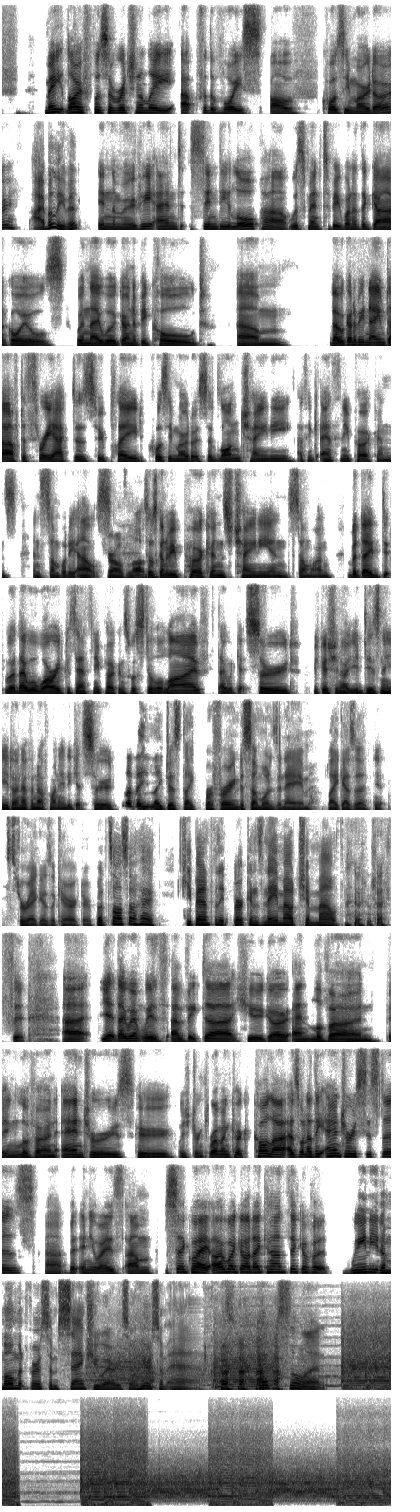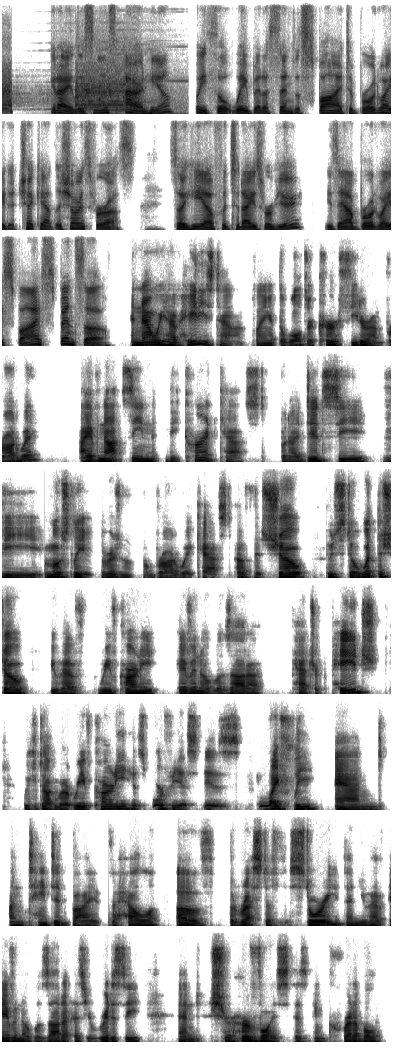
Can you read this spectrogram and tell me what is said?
Meatloaf was originally up for the voice of Quasimodo I believe it. In the movie, and Cyndi Lauper was meant to be one of the gargoyles when they were going to be called. Um, they were going to be named after three actors who played Quasimodo. So Lon Chaney, I think Anthony Perkins, and somebody else. Charles Law. So it was going to be Perkins, Chaney, and someone. But they di- well, they were worried because Anthony Perkins was still alive. They would get sued because you know you're Disney, you don't have enough money to get sued. they like just like referring to someone's name, like as a Yeah. Easter egg as a character. But it's also, hey, keep Anthony Perkins' name out your mouth. That's it. Uh, yeah, they went with uh, Victor, Hugo, and Laverne, being Laverne Andrews, who was drinking rum and Coca Cola as one of the Andrews sisters. Uh, but, anyways, um, segue. Oh my God, I can't think of it. We need a moment for some sanctuary, so here's some ads. Excellent. G'day, listeners. Aaron here. We thought we'd better send a spy to Broadway to check out the shows for us. So, here for today's review is our Broadway spy, Spencer. And now we have Hadestown playing at the Walter Kerr Theater on Broadway. I have not seen the current cast, but I did see the mostly original Broadway cast of this show. Who's still with the show? You have Reeve Carney, Eva Noblezada, Patrick Page. We could talk about Reeve Carney. His Orpheus is lively and untainted by the hell of the rest of the story. Then you have Eva Noblezada as Eurydice, and sure, her voice is incredible.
